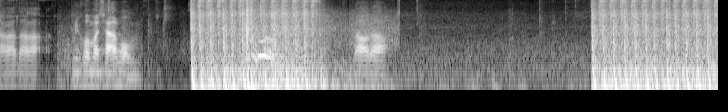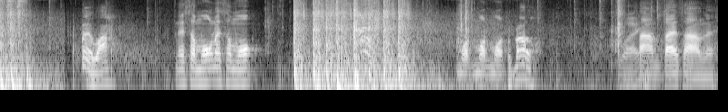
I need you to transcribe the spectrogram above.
ายละตายละมีคนมาชาร์จผมดาวดาวไหนวะในสโมกในสโมกหมดหมดหมดเปล่าสามตายสามเลย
